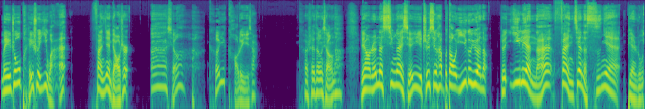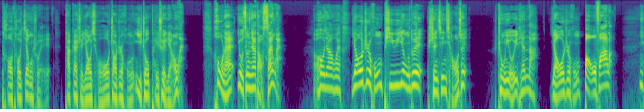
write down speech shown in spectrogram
每周陪睡一晚。范建表示：“啊，行啊，可以考虑一下。”可谁曾想到，两人的性爱协议执行还不到一个月呢，这依恋男范建的思念便如滔滔江水。他开始要求赵志红一周陪睡两晚，后来又增加到三晚。好家伙呀，姚志红疲于应对，身心憔悴。终于有一天呐，姚志红爆发了：“你，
